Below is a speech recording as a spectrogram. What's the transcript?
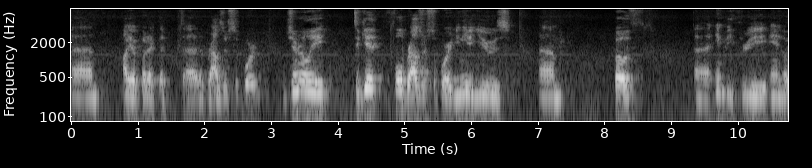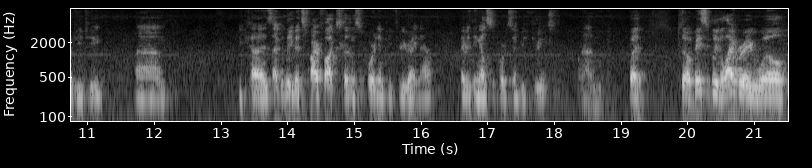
um, audio codec that uh, the browsers support. Generally, to get full browser support, you need to use um, both uh, MP3 and OGG um, because I believe it's Firefox doesn't support MP3 right now. Everything else supports MP3. Um, but so basically, the library will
